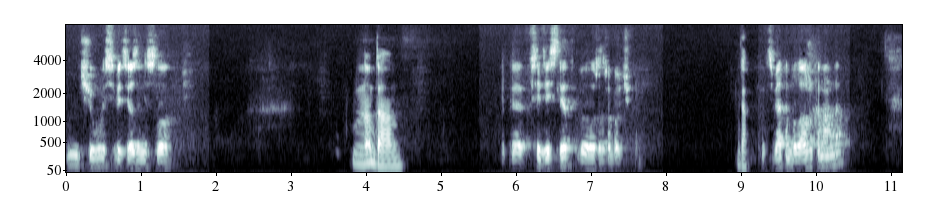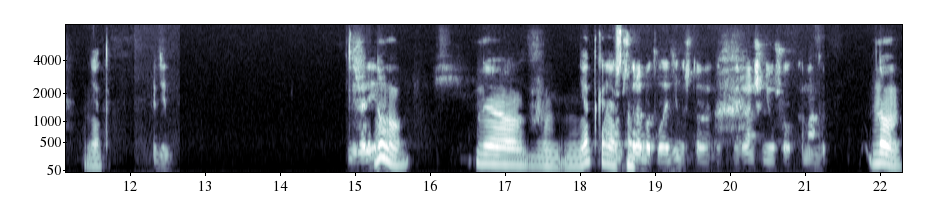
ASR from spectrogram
Ничего себе тебя занесло. Ну да. Это все 10 лет был разработчиком? Да. У тебя там была уже команда? Нет. Один. Не жалеешь? Ну, э, нет, конечно. Потому что работал один, и что раньше не ушел в команду. Ну,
